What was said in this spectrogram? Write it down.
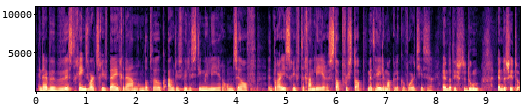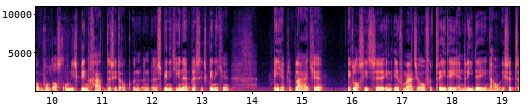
En daar hebben we bewust geen zwartschrift bij gedaan, omdat we ook ouders willen stimuleren om zelf het brailleschrift te gaan leren, stap voor stap, met hele makkelijke woordjes. Ja. En dat is te doen. En er zit ook bijvoorbeeld, als het om die spin gaat, er zit ook een, een, een spinnetje in, een plastic spinnetje. En je hebt een plaatje. Ik las iets uh, in informatie over 2D en 3D. Nou is het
